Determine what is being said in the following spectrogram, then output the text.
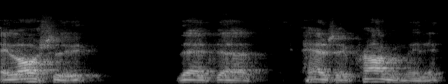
a lawsuit that uh, has a problem in it,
